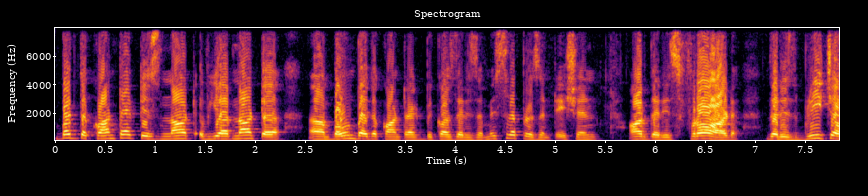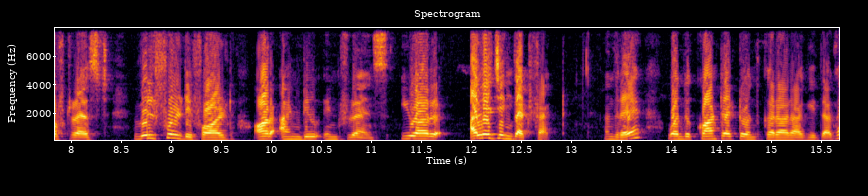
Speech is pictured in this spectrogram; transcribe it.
but the contract is not, we are not uh, uh, bound by the contract because there is a misrepresentation or there is fraud, there is breach of trust, willful default or undue influence. You are alleging that fact. ಅಂದರೆ ಒಂದು ಕಾಂಟ್ರಾಕ್ಟ್ ಒಂದು ಕರಾರ್ ಆಗಿದ್ದಾಗ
